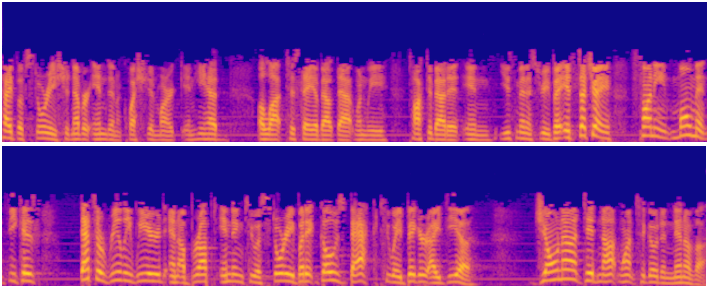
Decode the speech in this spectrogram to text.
type of story should never end in a question mark, and he had a lot to say about that when we talked about it in youth ministry. But it's such a funny moment because that's a really weird and abrupt ending to a story, but it goes back to a bigger idea. Jonah did not want to go to Nineveh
